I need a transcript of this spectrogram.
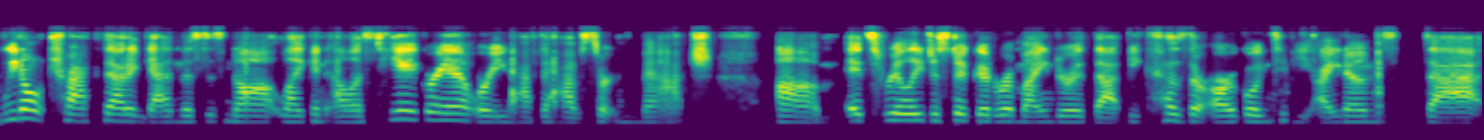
we don't track that again. This is not like an LSTA grant where you have to have certain match. Um, it's really just a good reminder that because there are going to be items that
